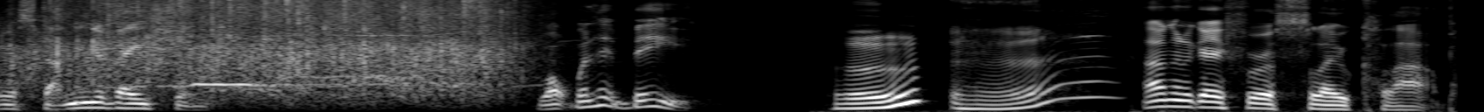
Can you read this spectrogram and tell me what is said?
or a standing ovation. What will it be? Huh? Uh? I'm going to go for a slow clap.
